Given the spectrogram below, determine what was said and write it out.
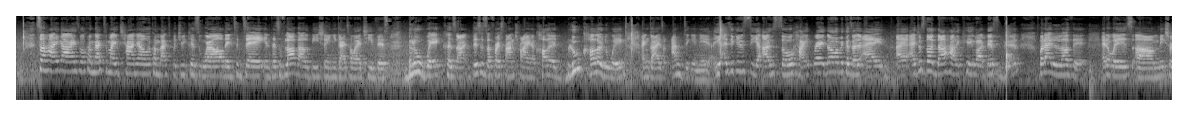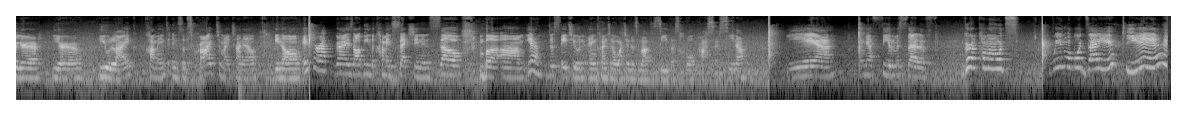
so hi guys welcome back to my channel. Welcome back to Patrika's world. And today in this vlog i'll be showing you guys how i achieved this blue wig because this is the first time trying a colored blue colored wig. And guys i'm digging it. Yeah as you can see i'm so hyped right now because i i i just don't know how it came out this good but i love it. Anyways um make sure you're you're you like comment and subscribe to my channel. You know interact guys. I'll be in the comment section. And so but um yeah just stay tuned and continue watching this vlog to see this whole process you know? Yeah. Let me feel myself. Girl come out. We know about Dolly yeah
